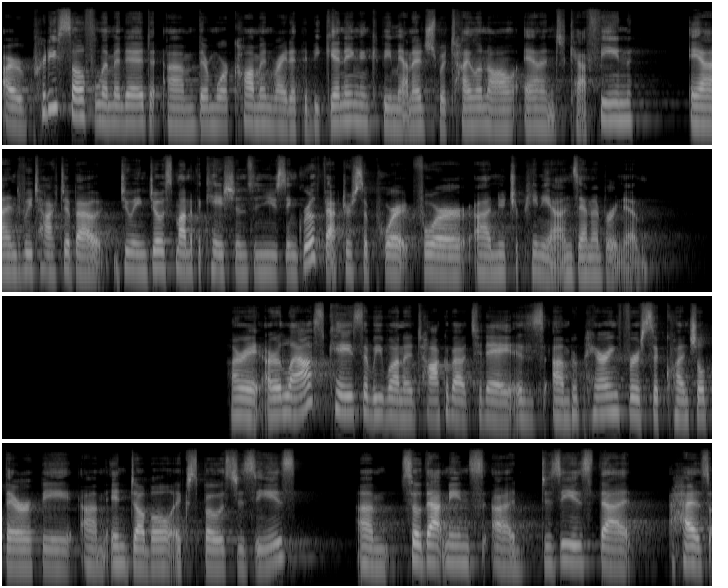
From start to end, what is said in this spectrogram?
are pretty self limited. Um, they're more common right at the beginning and can be managed with Tylenol and caffeine. And we talked about doing dose modifications and using growth factor support for uh, neutropenia and zanubrutinib. All right, our last case that we want to talk about today is um, preparing for sequential therapy um, in double exposed disease. Um, so that means disease that has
